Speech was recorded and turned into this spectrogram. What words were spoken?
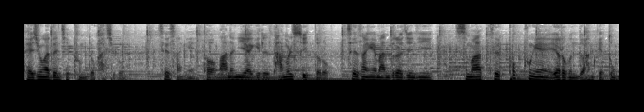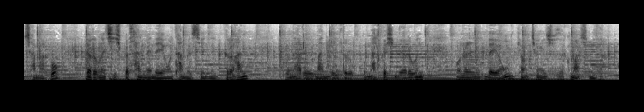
대중화된 제품도 가지고 세상에 더 많은 이야기를 담을 수 있도록 세상에 만들어진 이 스마트 폭풍에 여러분도 함께 동참하고 여러분의 지식과 삶의 내용을 담을 수 있는 그러한 문화를 만들도록 할 것입니다. 여러분 오늘 내용 경청해 주셔서 고맙습니다.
